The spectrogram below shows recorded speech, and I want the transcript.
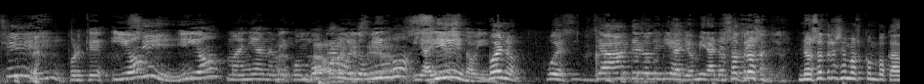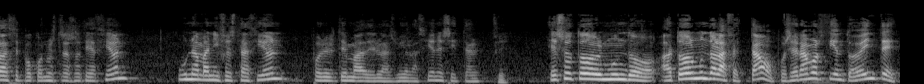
Sí. Porque yo, Sí. yo mañana me convocan o el domingo y ahí Sí, estoy. Bueno, pues ya te lo diría yo. Mira, nosotros, nosotros hemos convocado hace poco nuestra asociación una manifestación por el tema de las violaciones y tal. Sí. Eso todo el mundo, a todo el mundo le ha afectado. Pues éramos 120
